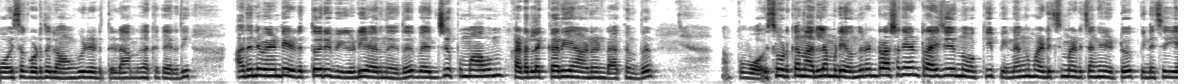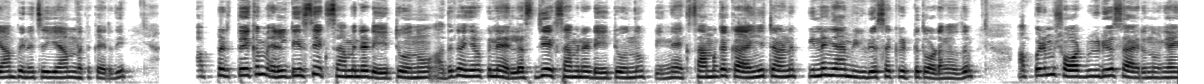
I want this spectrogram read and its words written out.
വോയിസ് ഒക്കെ കൊടുത്ത് ലോങ് വീഡിയോ എടുത്തിടാം എന്നൊക്കെ കരുതി. അതിന് വേണ്ടി എടുത്തൊരു വീഡിയോ ആയിരുന്നു ഇത്. വെജ് ഉപ്പുമാവും കടലക്കറിയാണ് ഉണ്ടാക്കുന്നത്. അപ്പോൾ വോയിസ് കൊടുക്കാൻ നല്ല മടി ഒന്ന് രണ്ട് പ്രാവശ്യം ഞാൻ ട്രൈ ചെയ്ത് നോക്കി. പിന്നെ അങ്ങ് മടിച്ച് മടിച്ച് അങ്ങ് ഇട്ടു. പിന്നെ ചെയ്യാം പിന്നെ ചെയ്യാം എന്നൊക്കെ കരുതി. അപ്പോഴത്തേക്കും എൽ ടി സി എക്സാമിന്റെ ഡേറ്റ് വന്നു. അത് കഴിഞ്ഞപ്പോൾ പിന്നെ എൽ എസ് ജി എക്സാമിന്റെ ഡേറ്റ് വന്നു. പിന്നെ എക്സാമൊക്കെ കഴിഞ്ഞിട്ടാണ് പിന്നെ ഞാൻ വീഡിയോസൊക്കെ ഇട്ട് തുടങ്ങുന്നത്. അപ്പോഴും ഷോർട്ട് വീഡിയോസ് ആയിരുന്നു ഞാൻ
